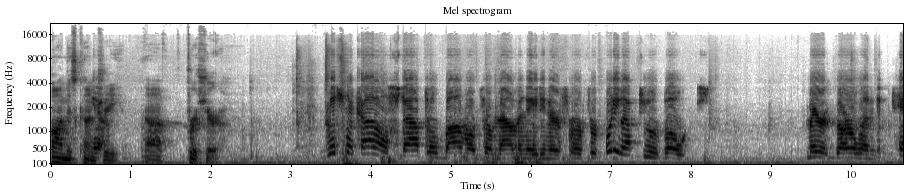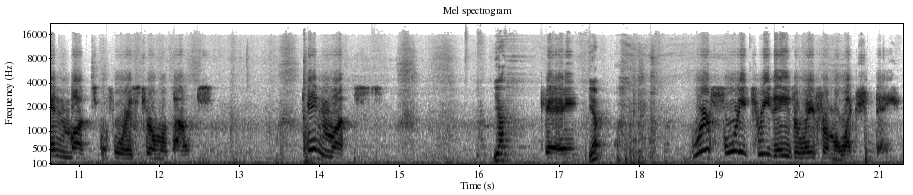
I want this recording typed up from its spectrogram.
on this country, uh, for sure. Mitch McConnell stopped Obama from nominating her for, for putting up to a vote Merrick Garland 10 months before his term was out. 10 months, Yeah. okay? Yep. We're 43 days away from Election Day.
